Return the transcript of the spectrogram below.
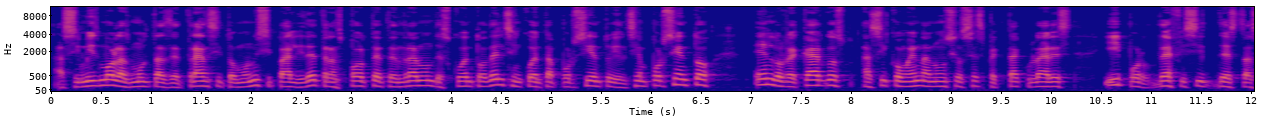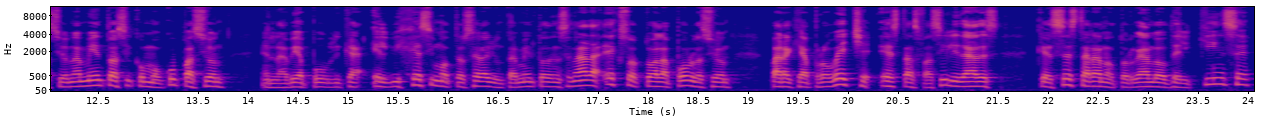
Asimismo, las multas de tránsito municipal y de transporte tendrán un descuento del 50% y el 100% en los recargos, así como en anuncios espectaculares y por déficit de estacionamiento, así como ocupación en la vía pública. El vigésimo tercer ayuntamiento de Ensenada exhortó a la población para que aproveche estas facilidades que se estarán otorgando del 15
